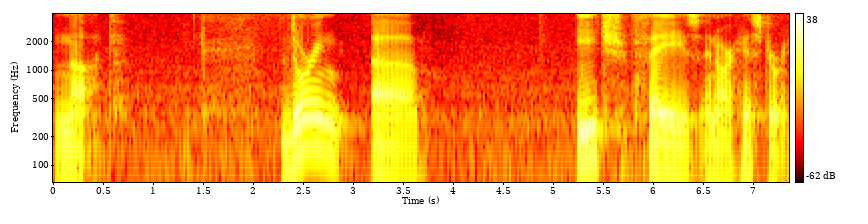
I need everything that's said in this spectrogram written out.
not. During uh, each phase in our history,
